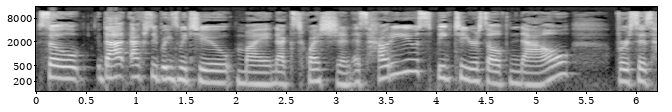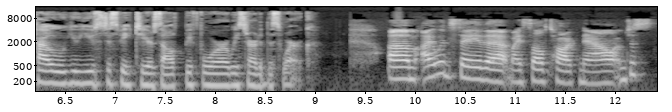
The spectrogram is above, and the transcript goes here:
So that actually brings me to my next question is how do you speak to yourself now versus how you used to speak to yourself before we started this work? Um, I would say that my self-talk now, I'm just,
